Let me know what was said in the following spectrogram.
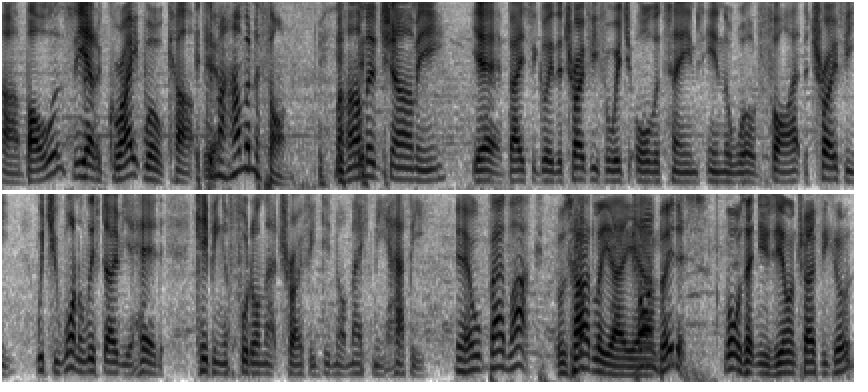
uh, bowlers, he had a great World Cup. It's a Mohammadathon. Mohammed Shami, yeah, basically the trophy for which all the teams in the world fight, the trophy which you want to lift over your head, keeping a foot on that trophy did not make me happy. Yeah, well, bad luck. It was hardly a. Try Um, and beat us. what was that New Zealand trophy called?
